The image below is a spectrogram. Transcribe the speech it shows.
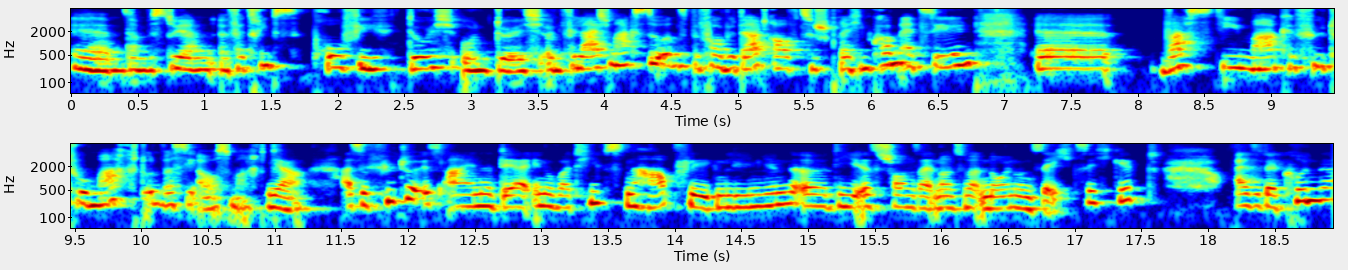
Ähm, dann bist du ja ein Vertriebsprofi durch und durch. Und vielleicht magst du uns, bevor wir darauf zu sprechen kommen, erzählen, äh, was die Marke Phyto macht und was sie ausmacht. Ja, also Phyto ist eine der innovativsten Haarpflegenlinien, äh, die es schon seit 1969 gibt. Also der Gründer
